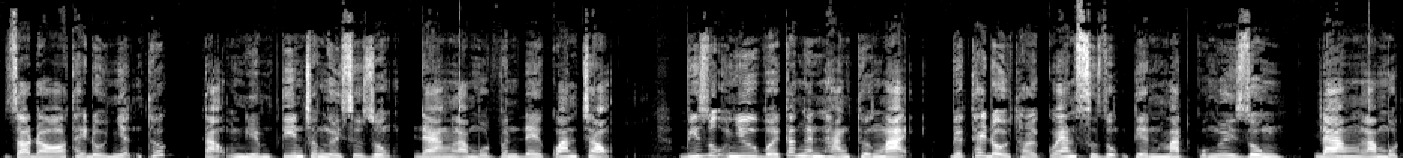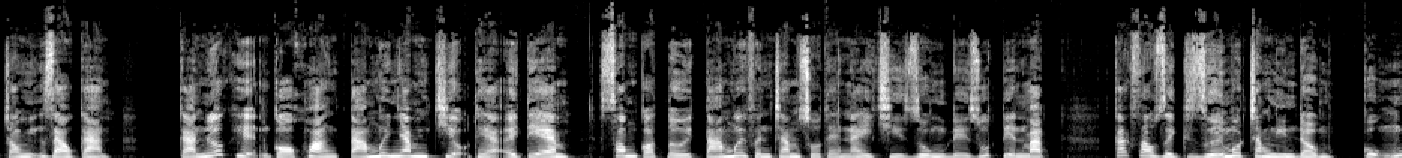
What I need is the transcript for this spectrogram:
Do đó thay đổi nhận thức, tạo niềm tin cho người sử dụng đang là một vấn đề quan trọng. Ví dụ như với các ngân hàng thương mại, việc thay đổi thói quen sử dụng tiền mặt của người dùng đang là một trong những rào cản. Cả nước hiện có khoảng 85 triệu thẻ ATM, song có tới 80% số thẻ này chỉ dùng để rút tiền mặt, các giao dịch dưới 100.000 đồng cũng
